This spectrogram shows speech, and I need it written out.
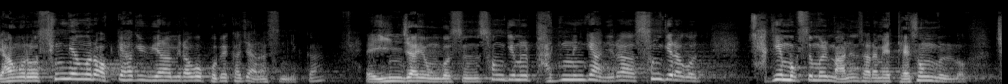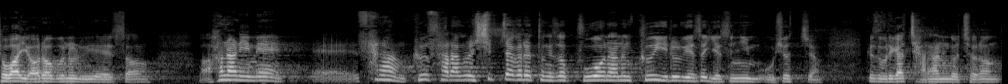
양으로 생명을 얻게 하기 위함이라고 고백하지 않았습니까? 인자에 온 것은 성김을 받는 게 아니라 섬기라고 자기 목숨을 많은 사람의 대성물로 저와 여러분을 위해서 하나님의 사랑, 그 사랑을 십자가를 통해서 구원하는 그 일을 위해서 예수님 오셨죠. 그래서 우리가 잘 아는 것처럼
